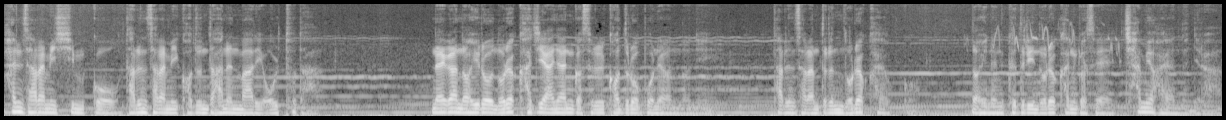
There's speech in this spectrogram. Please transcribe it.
한 사람이 심고 다른 사람이 거둔다 하는 말이 옳도다. 내가 너희로 노력하지 아니한 것을 거두러 보내었노니 다른 사람들은 노력하였고 너희는 그들이 노력한 것에 참여하였느니라.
